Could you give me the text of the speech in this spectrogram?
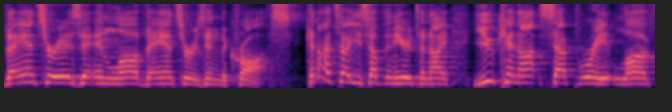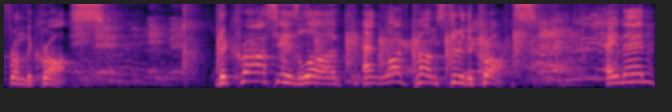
the answer is in love, the answer is in the cross. Can I tell you something here tonight? You cannot separate love from the cross. Amen. The cross is love, and love comes through the cross. Amen.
